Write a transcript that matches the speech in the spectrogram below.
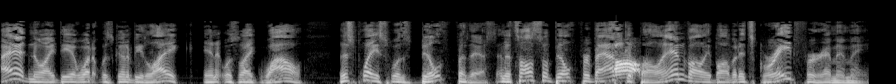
I had no idea what it was going to be like, and it was like wow, this place was built for this, and it's also built for oh. basketball and volleyball, but it's great for MMA.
